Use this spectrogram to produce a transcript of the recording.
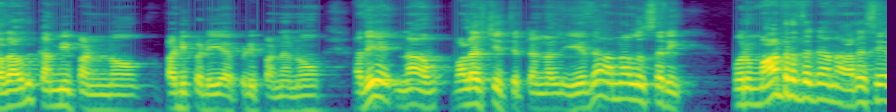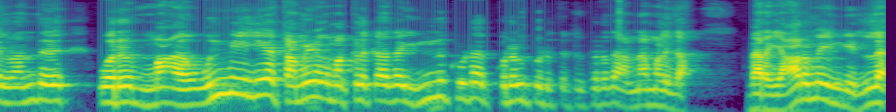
அதாவது கம்மி பண்ணணும் படிப்படியை எப்படி பண்ணணும் அதே நான் வளர்ச்சி திட்டங்கள் எது ஆனாலும் சரி ஒரு மாற்றத்துக்கான அரசியல் வந்து ஒரு ம உண்மையிலேயே தமிழக மக்களுக்காக இன்னும் கூட குரல் கொடுத்துட்டு இருக்கிறது அண்ணாமலை தான். வேற யாருமே இங்கே இல்லை.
